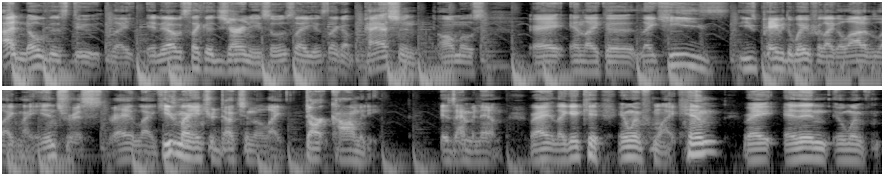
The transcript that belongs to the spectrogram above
I know this dude. Like, and that was like a journey. So it's like it's like a passion almost, right? And like a like he's he's paved the way for like a lot of like my interests, right? Like he's my introduction to like dark comedy, is Eminem, right? Like it ca- it went from like him, right, and then it went from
